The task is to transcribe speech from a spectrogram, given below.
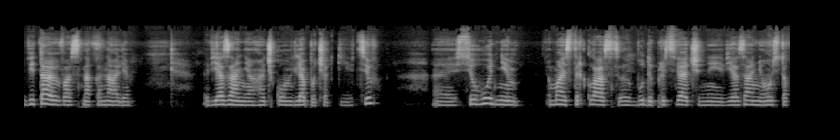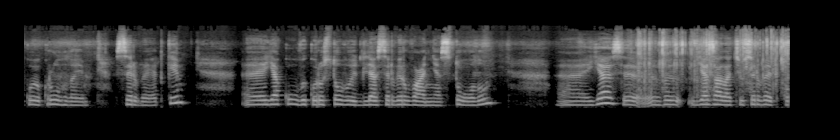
Вітаю вас на каналі В'язання гачком для початківців. Е, Сьогодні майстер-клас буде присвячений в'язанню ось такої круглої серветки, е, яку використовують для сервірування столу. Е, Я в'язала цю серветку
